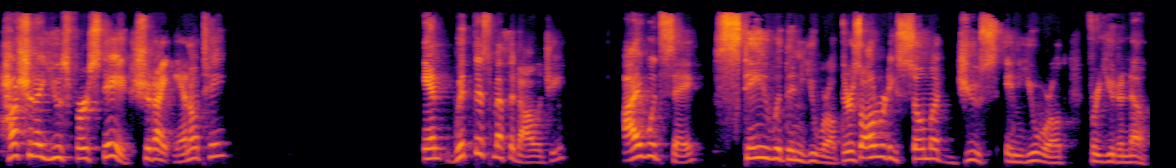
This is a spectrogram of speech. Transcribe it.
How should I use first aid? Should I annotate? And with this methodology, I would say stay within U World. There's already so much juice in U World for you to know.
